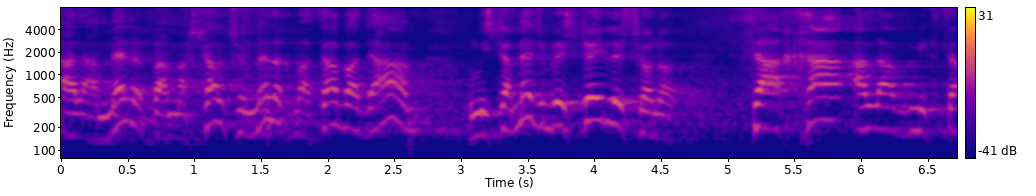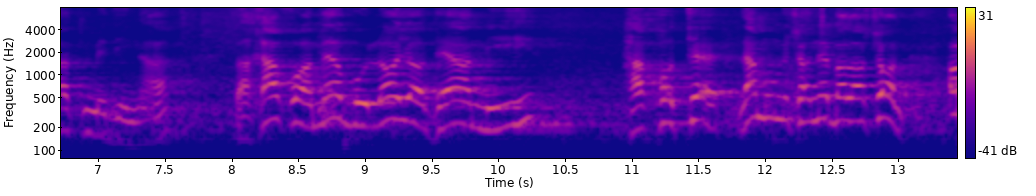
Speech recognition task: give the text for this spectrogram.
על המלך, במשל של מלך בשר ודם, הוא משתמש בשתי לשונות. שחה עליו מקצת מדינה, ואחר כך הוא אומר והוא לא יודע מי החוטא. למה הוא משנה בלשון? או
